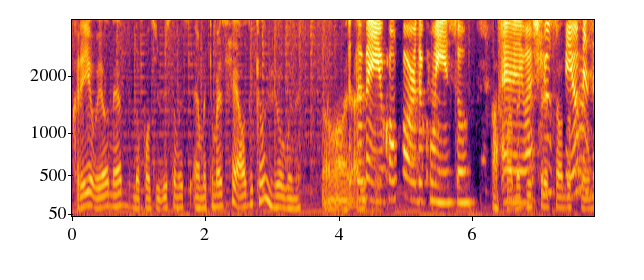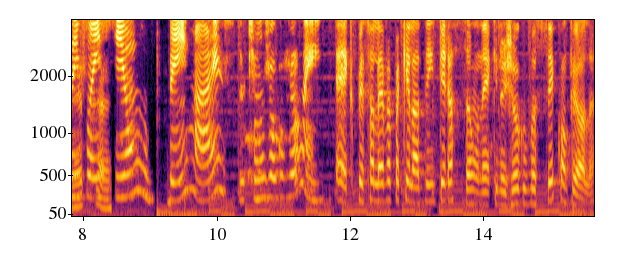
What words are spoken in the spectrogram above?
creio eu, né? Do meu ponto de vista, é muito mais real do que um jogo, né? São, Eu a, também, eu concordo com isso. a forma É, eu de acho que os expressão do filmes filme é- influenciam bem mais do que um jogo violento. É, que o pessoal leva pra aquele lado da interação, né? Que no jogo você controla.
